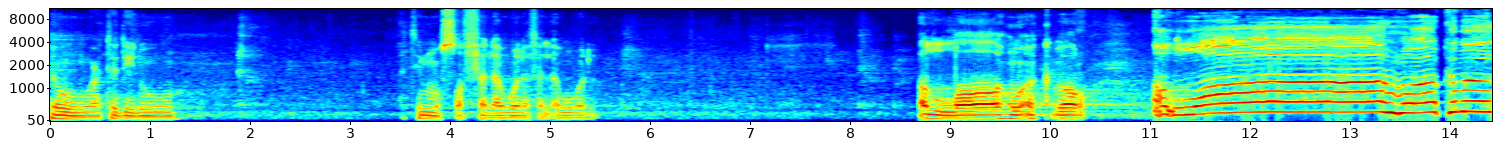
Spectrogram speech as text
استووا واعتدلوا. أتموا الصف الأول فالأول. الله أكبر. الله أكبر.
